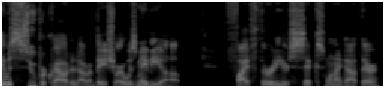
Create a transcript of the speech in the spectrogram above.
It was super crowded out on Bayshore. It was maybe uh, five thirty or six when I got there,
